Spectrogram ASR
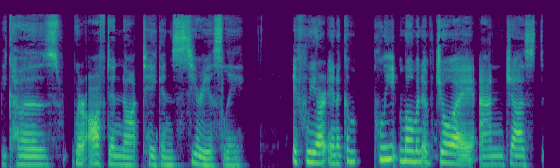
because we're often not taken seriously. If we are in a complete moment of joy and just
